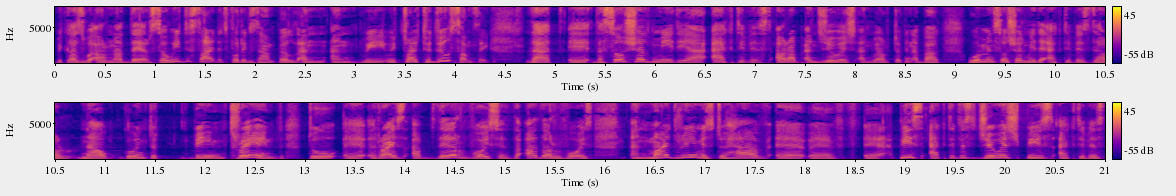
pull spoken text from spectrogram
because we are not there. So we decided for example and and we we try to do something that uh, the social media activists Arab and Jewish and we are talking about women social media activists they are now going going to being trained to uh, rise up their voices, the other voice. And my dream is to have a, a, a peace activists, Jewish peace activists.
